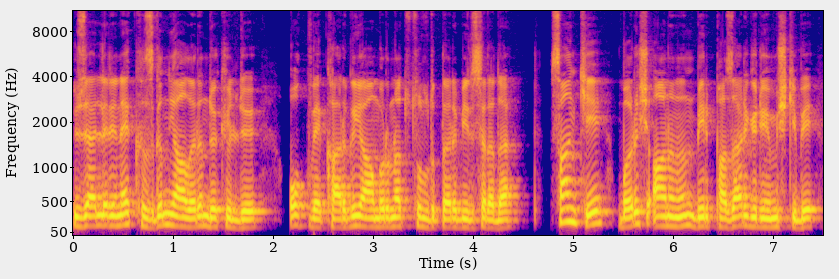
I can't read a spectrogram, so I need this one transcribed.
üzerlerine kızgın yağların döküldüğü, ok ve kargı yağmuruna tutuldukları bir sırada sanki barış anının bir pazar günüymüş gibi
